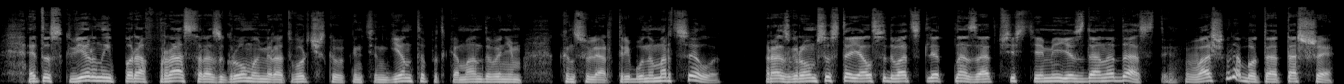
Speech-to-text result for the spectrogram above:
— это скверный парафраз разгрома миротворческого контингента под командованием консуляр-трибуна Марцелла. Разгром состоялся двадцать лет назад в системе езда на Дасты. Ваша работа атташе.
